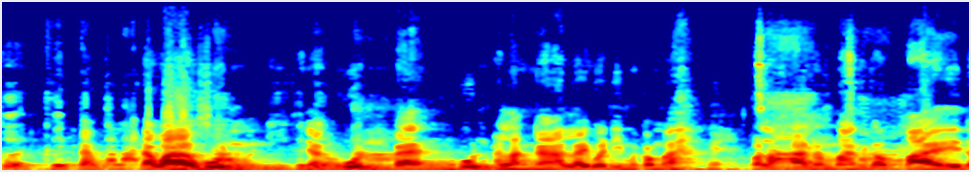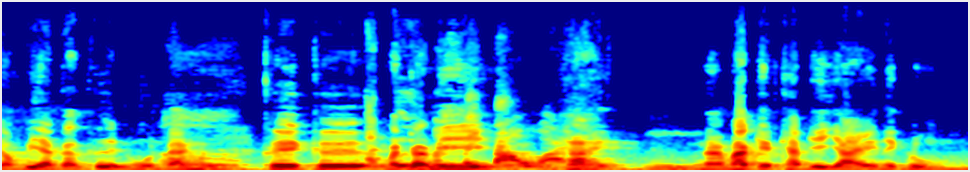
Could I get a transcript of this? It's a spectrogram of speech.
เกิดขึ้นแต่กับตลาดแต่ว่าหุ้นเช้วันนี้คืออย่างเดลต้หุ้นแบงค์หุ้นพลังงานอะไรวันนี้มันก็มาไงเพราะราคาน้ำมันก็ไปใช่ดอกเบี้ยก็ขึ้นหุ้นแบงค์เออคือคืออันมันอื่นก็มันมีไปเต้าไว้ใช่อืมนะ market cap ใหญ่ ๆ ในกลุ่มอ่า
